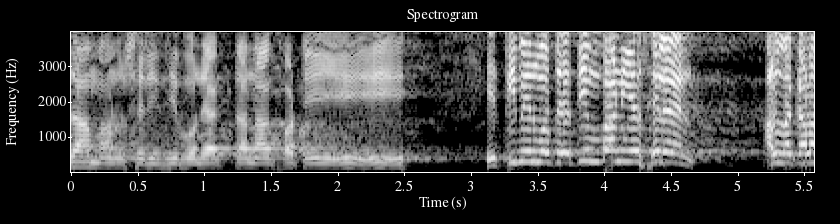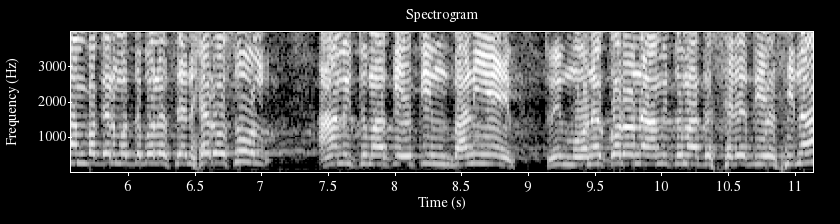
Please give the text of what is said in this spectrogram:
যা মানুষের জীবনে একটা না ঘটে। এতিমের মতো এতিম বানিয়েছিলেন। আল্লাহ কালামবাগের মধ্যে বলেছেন হে রসুল আমি তোমাকে এতিম বানিয়ে তুমি মনে করো না আমি তোমাকে ছেড়ে দিয়েছি না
